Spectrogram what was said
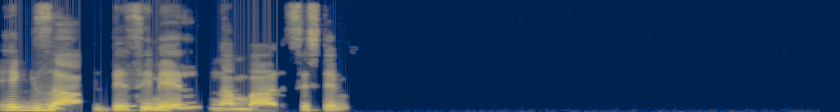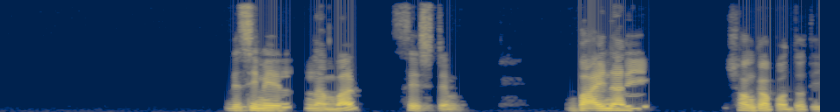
Hexadecimal number system decimal number system binary সংখ্যা পদ্ধতি।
